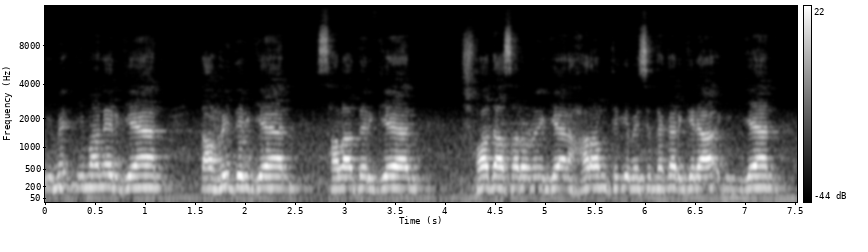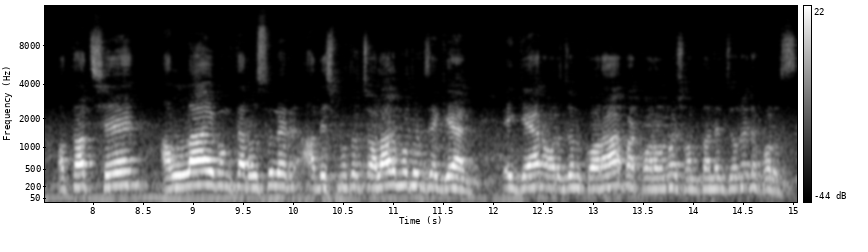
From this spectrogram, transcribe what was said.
ইমে- ইমানের জ্ঞান তাহিদের জ্ঞান, সালাতের জ্ঞান সদ আচরণের জ্ঞান, হারাম থেকে বেঁচে থাকার জ্ঞান, অর্থাৎ সে আল্লাহ এবং তার রসুলের আদেশ মতো চলার মতো যে জ্ঞান, এই জ্ঞান অর্জন করা বা করানো সন্তানের জন্য এটা ফরজ।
